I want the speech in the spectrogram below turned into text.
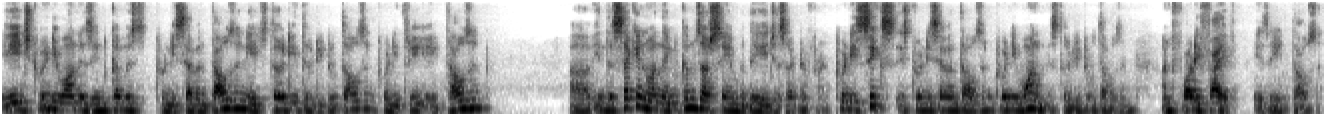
age 21 is income is 27,000, age 30, 32,000, 23, 8,000. Uh, in the second one, the incomes are same, but the ages are different. 26 is 27,000, 21 is 32,000, and 45 is 8,000.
